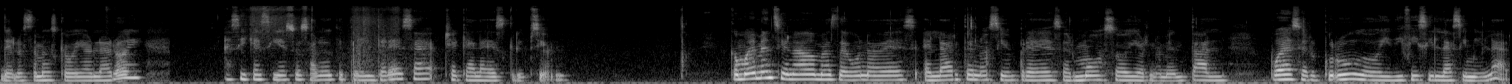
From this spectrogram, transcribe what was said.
de los temas que voy a hablar hoy. Así que si eso es algo que te interesa, chequea la descripción. Como he mencionado más de una vez, el arte no siempre es hermoso y ornamental, puede ser crudo y difícil de asimilar.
